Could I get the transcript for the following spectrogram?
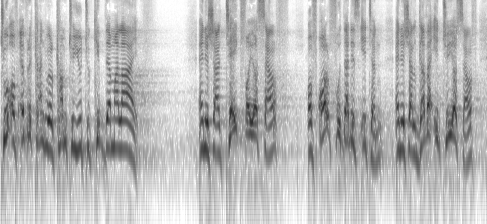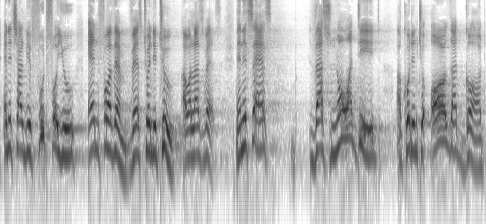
two of every kind will come to you to keep them alive. And you shall take for yourself of all food that is eaten, and you shall gather it to yourself, and it shall be food for you and for them. Verse 22, our last verse. Then it says, Thus Noah did according to all that God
